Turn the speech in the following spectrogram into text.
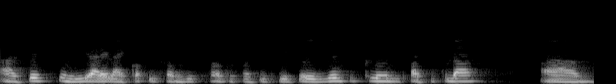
and paste in the URL I copied from GitHub repository. So it's going to clone this particular um,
